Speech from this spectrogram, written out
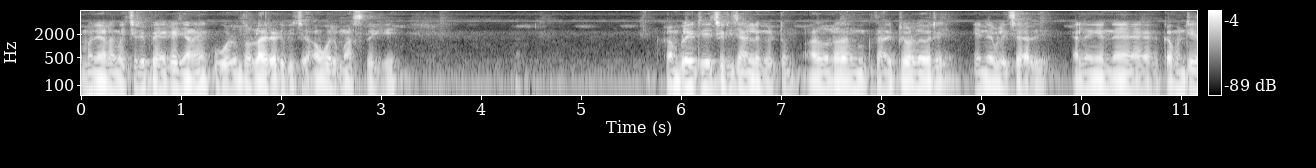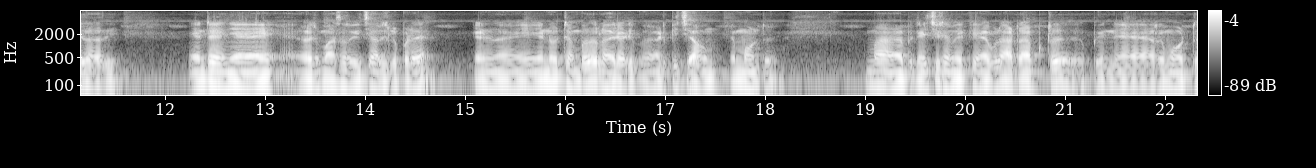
മലയാളം എച്ച് ഡി പാക്കേജ് ആണെങ്കിൽ കൂടും തൊള്ളായിരം അടുപ്പിച്ച് ആ ഒരു മാസത്തേക്ക് കംപ്ലീറ്റ് എച്ച് ഡി ചാനലും കിട്ടും. അതുകൊണ്ട് നിങ്ങൾക്ക് താല്പര്യമുള്ളവർ എന്നെ വിളിച്ചാൽ മതി. അല്ലെങ്കിൽ എന്നെ കമന്റ് ചെയ്താൽ മതി. എന്റെ ഞാൻ ഒരു മാസം റീചാർജ് ഉൾപ്പെടെ എണ്ണൂറ്റമ്പത് തൊള്ളായിരം അടി അടുപ്പിച്ചാവും എമൗണ്ട് പിന്നെ H D M I cable adapter പിന്നെ റിമോട്ട്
